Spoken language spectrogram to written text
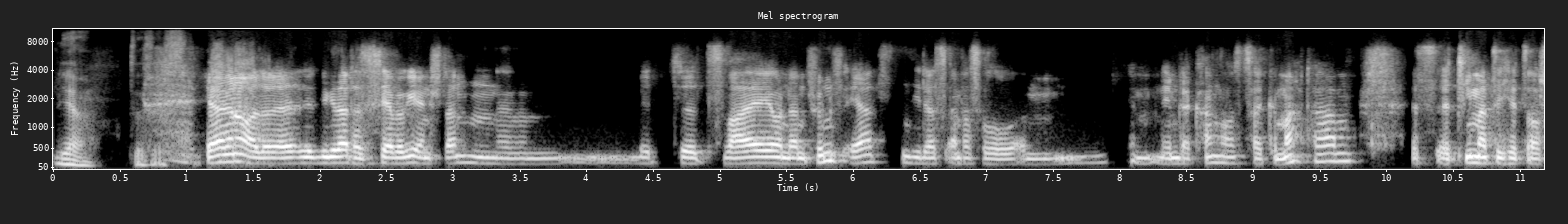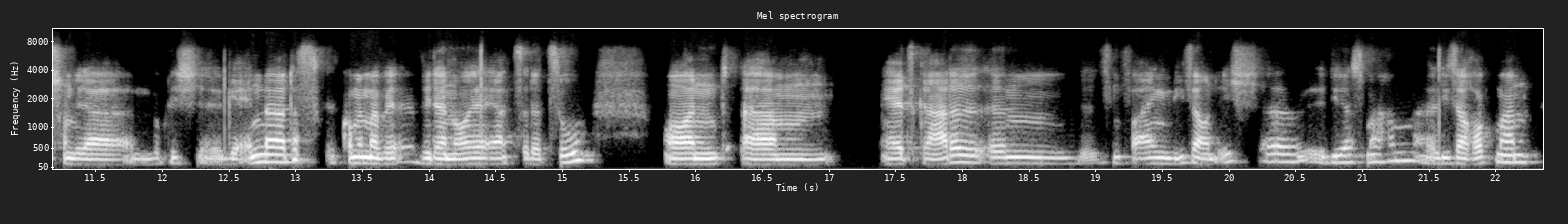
ja. Ja, genau. Also, wie gesagt, das ist ja wirklich entstanden ähm, mit äh, zwei und dann fünf Ärzten, die das einfach so ähm, neben der Krankenhauszeit gemacht haben. Das äh, Team hat sich jetzt auch schon wieder ähm, wirklich äh, geändert. Es kommen immer wieder neue Ärzte dazu. Und ähm, ja, jetzt gerade ähm, sind vor allem Lisa und ich, äh, die das machen, äh, Lisa Rockmann.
